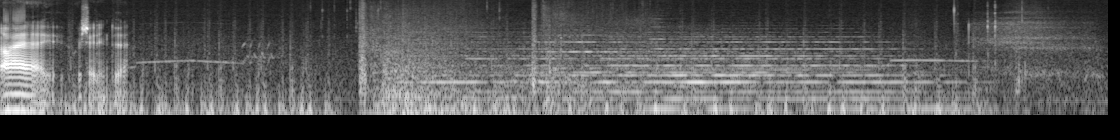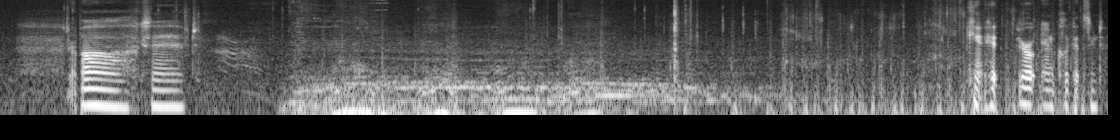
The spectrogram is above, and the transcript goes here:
I wish I didn't do that. Drop all. Can't hit zero and click at the same time.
